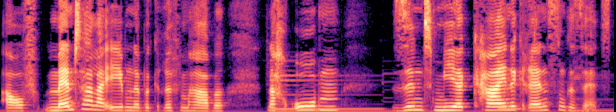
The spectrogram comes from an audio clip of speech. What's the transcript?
auf mentaler Ebene begriffen habe, nach oben sind mir keine Grenzen gesetzt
